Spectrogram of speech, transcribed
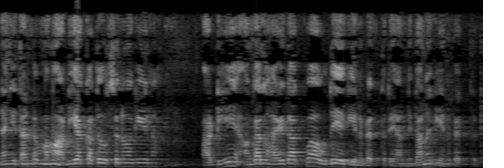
දැන් හිතන්නකො මම අඩියක් අත උස්සනවා කියලා. අඩියේ අඟල් 6 දක්වා උදය කියන පැත්තට යන්නේ ධන කියන පැත්තට.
